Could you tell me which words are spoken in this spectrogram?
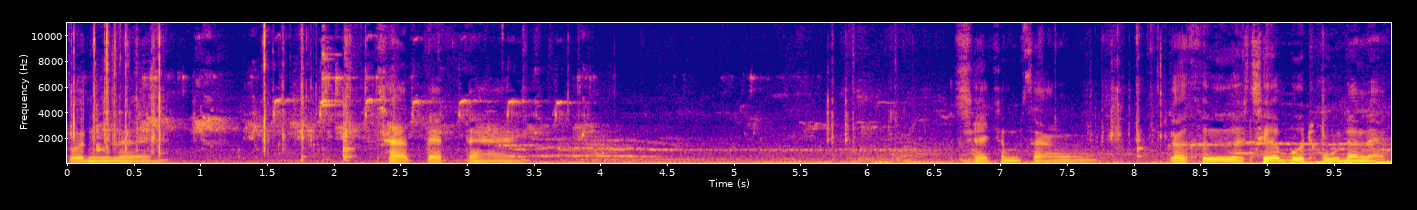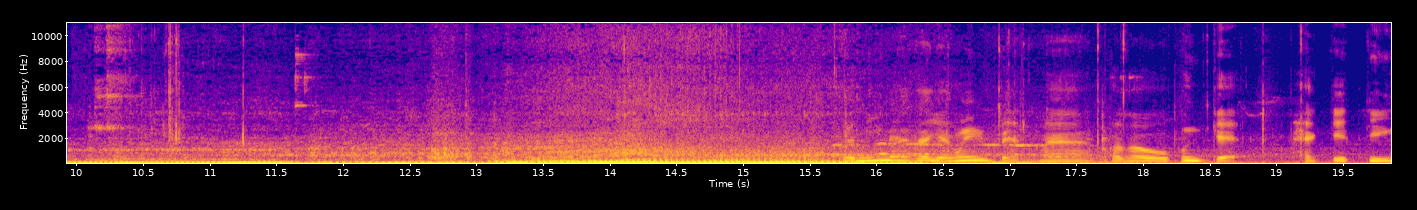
ตัวนี้เลย ชาร์จแบตได้ ใช้คำสั่งก็คือเชื่อบลูทูธนั่นแหละแต่นี้นะจะยังไม่แบตมา เพราะเราเพิ่งแกะแพ็กเกจจริง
